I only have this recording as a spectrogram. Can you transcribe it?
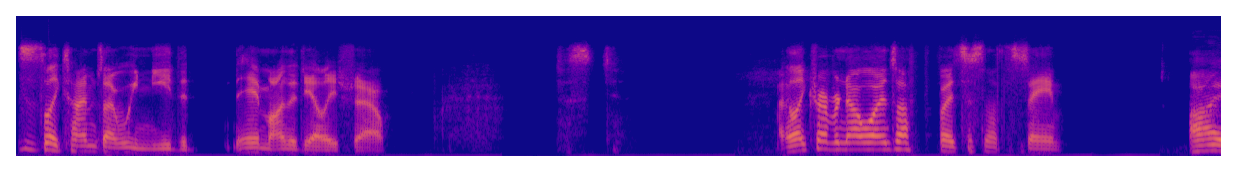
this is like times that we needed him on the Daily Show. Just, I like Trevor Noah and stuff, but it's just not the same. I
